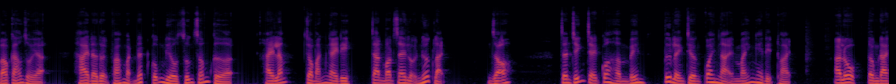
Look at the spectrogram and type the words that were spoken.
Báo cáo rồi ạ. Hai đại đội pháo mặt đất cũng điều xuống xóm cửa. Hay lắm, cho bắn ngay đi. Chặn bọn xe lội nước lại. Rõ. Trần Chính chạy qua hầm bên. Tư lệnh trường quay lại máy nghe điện thoại. Alo, tổng đài.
